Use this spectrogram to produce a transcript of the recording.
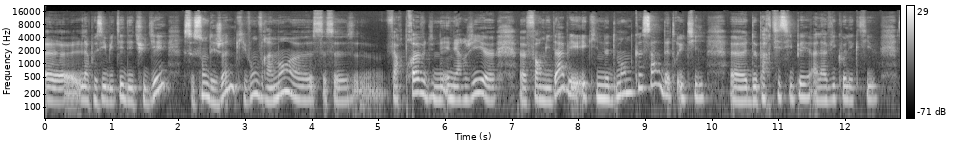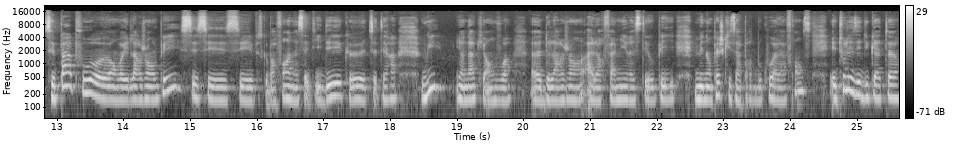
euh, la possibilité d'étudier, ce sont des jeunes qui vont vraiment euh, faire preuve d'une énergie euh, formidable et, qui ne demandent que ça, d'être utile, de participer à la vie collective. C'est pas pour envoyer de l'argent au pays, c'est parce que parfois on a cette idée que, etc. Oui, Il y en a qui envoient euh, de l'argent à leur famille restée au pays, mais n'empêche qu'ils apportent beaucoup à la France. Et tous les éducateurs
